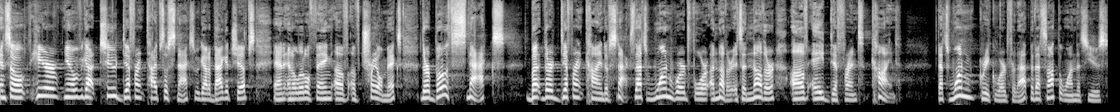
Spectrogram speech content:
And so here, you know, we've got two different types of snacks. We've got a bag of chips and, and a little thing of, of trail mix. They're both snacks, but they're different kind of snacks. That's one word for another. It's another of a different kind. That's one Greek word for that, but that's not the one that's used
